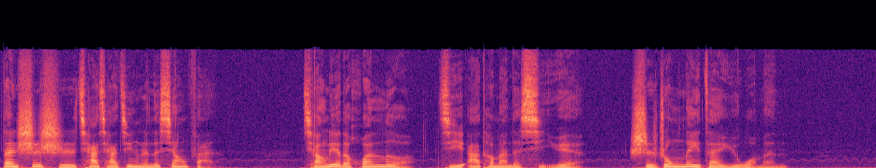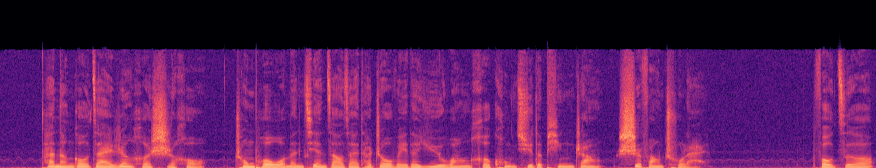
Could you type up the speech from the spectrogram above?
但事实恰恰惊人的相反，强烈的欢乐及阿特曼的喜悦始终内在于我们。他能够在任何时候。冲破我们建造在他周围的欲望和恐惧的屏障，释放出来。否则，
